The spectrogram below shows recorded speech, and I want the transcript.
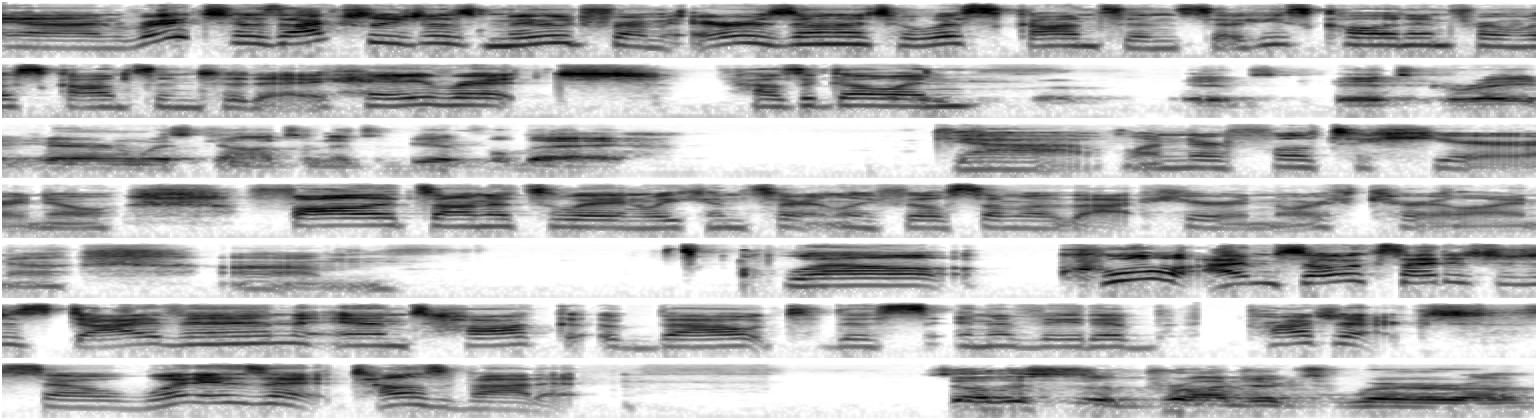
and Rich has actually just moved from Arizona to Wisconsin, so he's calling in from Wisconsin today. Hey, Rich, how's it going? It's, it's great here in Wisconsin. It's a beautiful day. Yeah, wonderful to hear. I know fall it's on its way, and we can certainly feel some of that here in North Carolina. Um, well, cool. I'm so excited to just dive in and talk about this innovative project. So, what is it? Tell us about it. So, this is a project where uh,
